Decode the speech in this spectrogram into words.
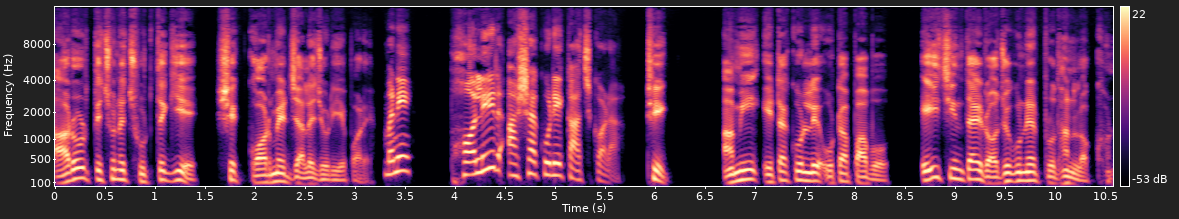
আরোর পেছনে ছুটতে গিয়ে সে কর্মের জালে জড়িয়ে পড়ে। মানে ফলের আশা করে কাজ করা। ঠিক আমি এটা করলে ওটা পাব এই চিন্তায় রজগুণের প্রধান লক্ষণ।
